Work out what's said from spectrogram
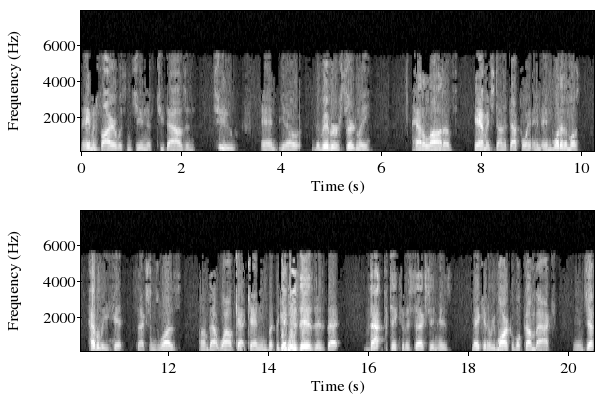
the Hayman fire was in June of 2002, and you know the river certainly had a lot of damage done at that point, and, and one of the most heavily hit sections was um, that Wildcat Canyon. But the good news is is that that particular section is making a remarkable comeback, and Jeff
